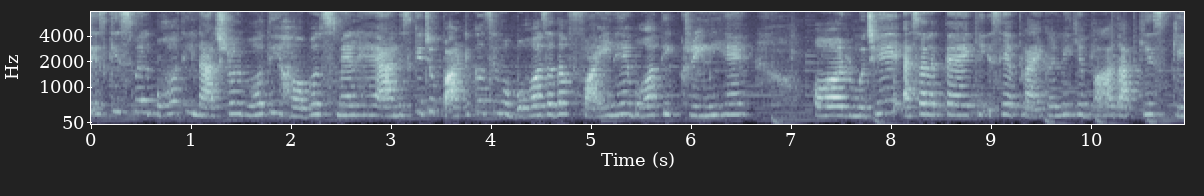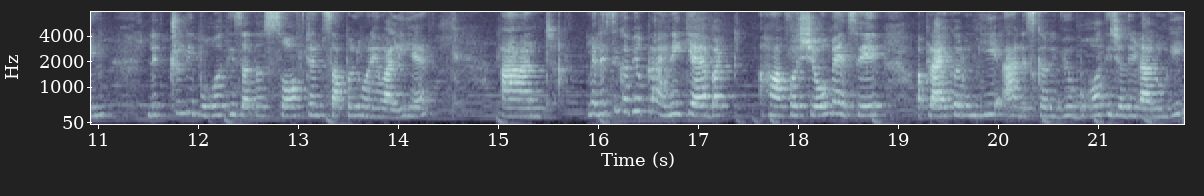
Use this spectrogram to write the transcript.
इसकी स्मेल बहुत ही नेचुरल बहुत ही हर्बल स्मेल है एंड इसके जो पार्टिकल्स हैं वो बहुत ज़्यादा फाइन है बहुत ही क्रीमी है और मुझे ऐसा लगता है कि इसे अप्लाई करने के बाद आपकी स्किन लिटरली बहुत ही ज़्यादा सॉफ्ट एंड सपल होने वाली है। एंड मैंने इसे कभी अप्लाई नहीं किया है बट हाँ फॉर श्योर मैं इसे अप्लाई करूँगी एंड इसका रिव्यू बहुत ही जल्दी डालूँगी।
